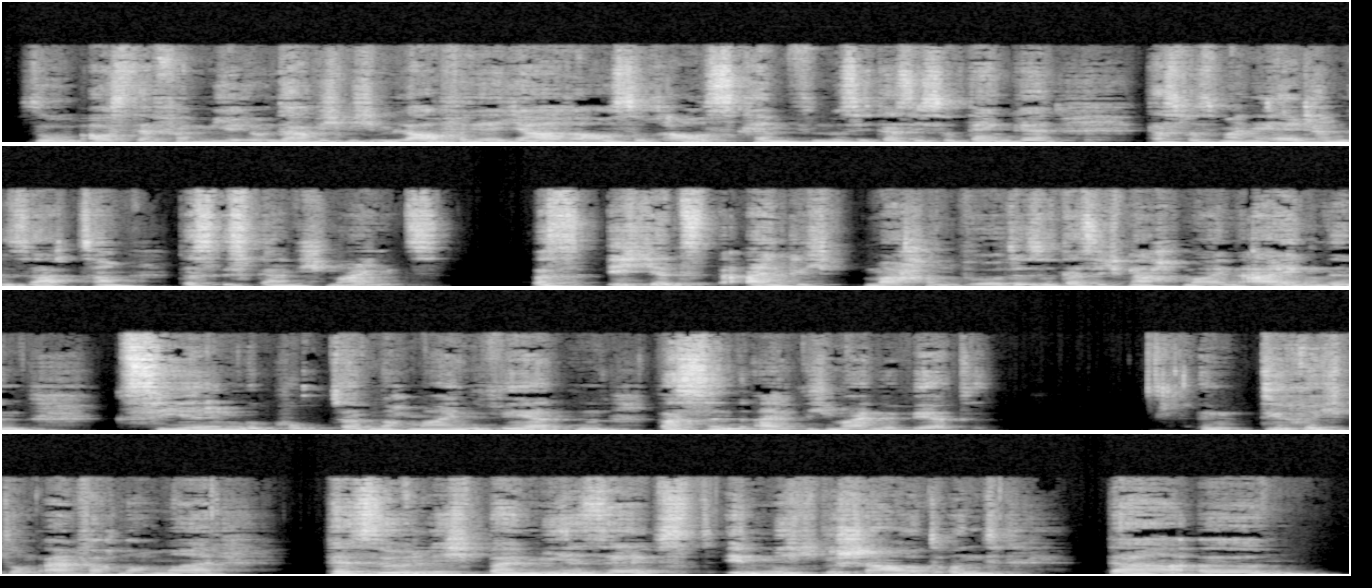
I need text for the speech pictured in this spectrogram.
so aus der Familie. Und da habe ich mich im Laufe der Jahre auch so rauskämpfen müssen, dass ich so denke, das, was meine Eltern gesagt haben, das ist gar nicht meins. Was ich jetzt eigentlich machen würde, so dass ich nach meinen eigenen Zielen geguckt habe, nach meinen Werten, was sind eigentlich meine Werte? In die Richtung einfach nochmal persönlich bei mir selbst in mich geschaut und da ähm,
